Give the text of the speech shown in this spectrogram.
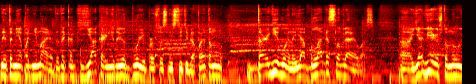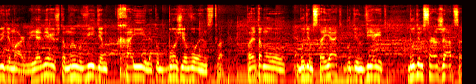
это меня поднимает. Это как якорь не дает бури просто снести тебя. Поэтому, дорогие воины, я благословляю вас. А, я верю, что мы увидим армию, я верю, что мы увидим Хаиль, это Божье воинство. Поэтому будем стоять, будем верить, будем сражаться,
